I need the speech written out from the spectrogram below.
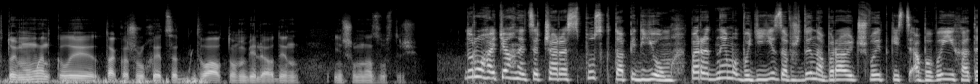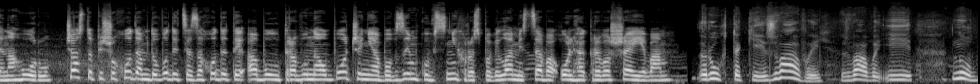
в той момент, коли також рухаються два автомобілі один іншому назустріч. Дорога тягнеться через спуск та підйом. Перед ним водії завжди набирають швидкість, аби виїхати на гору. Часто пішоходам доводиться заходити або у траву на обочині, або взимку в сніг, розповіла місцева Ольга Кривошеєва. Рух такий жвавий, жвавий, і ну,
